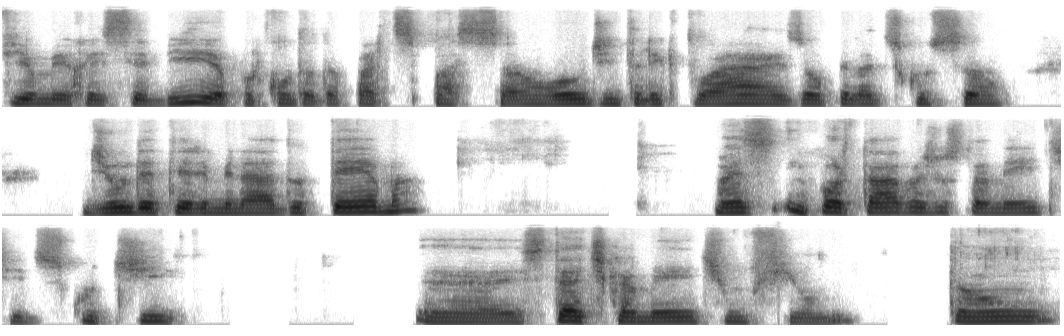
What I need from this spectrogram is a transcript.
filme recebia por conta da participação ou de intelectuais ou pela discussão de um determinado tema, mas importava justamente discutir é, esteticamente um filme. Então,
